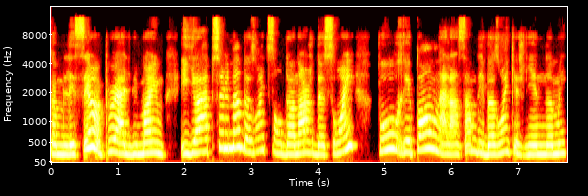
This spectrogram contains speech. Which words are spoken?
comme laissé un peu à lui-même. Et il a absolument besoin de son donneur de soins pour répondre à l'ensemble des besoins que je viens de nommer.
